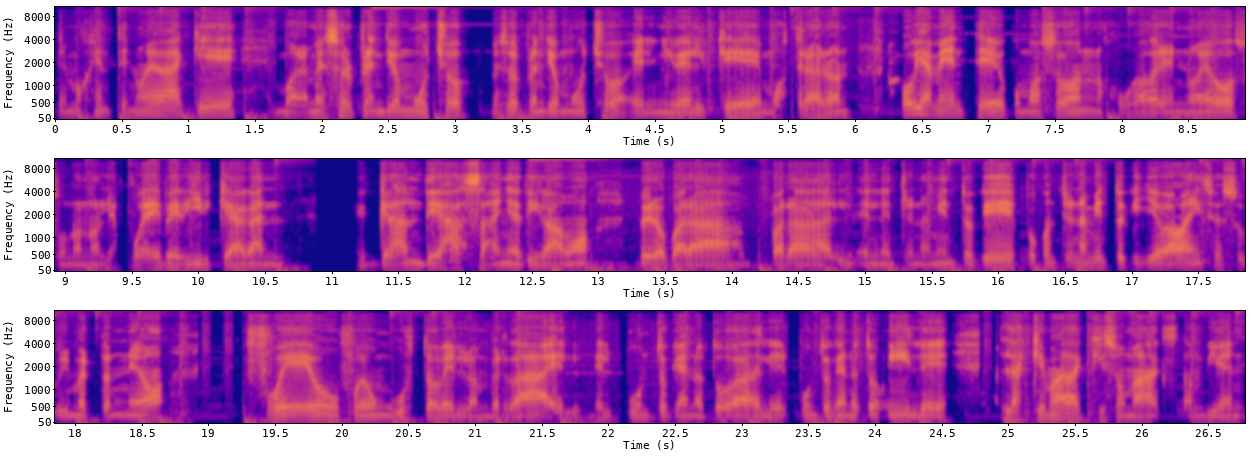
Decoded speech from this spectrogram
Tenemos gente nueva que, bueno, me sorprendió mucho, me sorprendió mucho el nivel que mostraron. Obviamente, como son jugadores nuevos, uno no les puede pedir que hagan grandes hazañas digamos pero para para el, el entrenamiento que el poco entrenamiento que llevaban hizo su primer torneo fue, fue un gusto verlo, en verdad, el, el punto que anotó Ale, el punto que anotó Mile, las quemadas que hizo Max también.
